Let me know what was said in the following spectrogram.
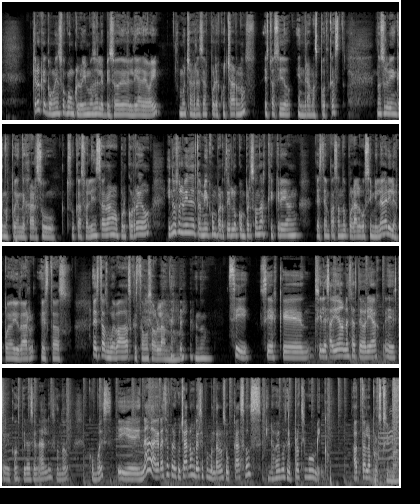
Creo que con eso concluimos el episodio del día de hoy. Muchas gracias por escucharnos. Esto ha sido En Dramas Podcast. No se olviden que nos pueden dejar su, su caso al Instagram o por correo. Y no se olviden de también compartirlo con personas que crean que estén pasando por algo similar y les puede ayudar estas, estas huevadas que estamos hablando. sí, si es que si les ayudan estas teorías este, conspiracionales o no, como es. Y, y nada, gracias por escucharnos, gracias por mandarnos sus casos y nos vemos el próximo domingo. Hasta la próxima.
